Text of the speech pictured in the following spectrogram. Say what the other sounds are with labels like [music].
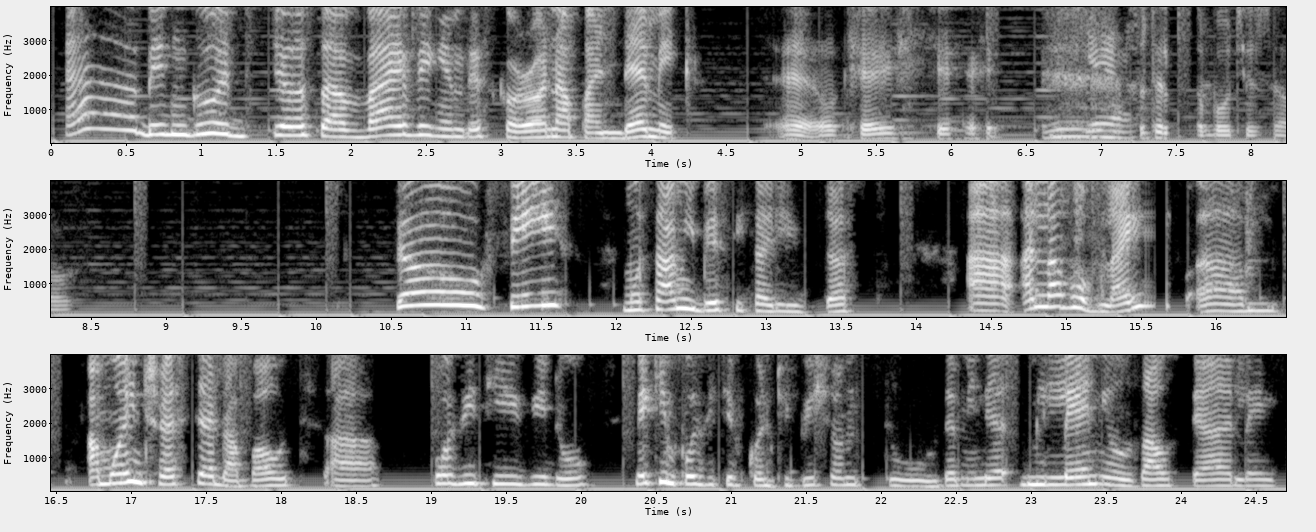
Ah, been good, still surviving in this corona pandemic. Yeah, okay. Yeah. [laughs] So tell us about yourself. So, Faith Muthami basically is just uh, a love of life. Um, I'm more interested about uh, positive, you know, making positive contributions to the millennials out there, like,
